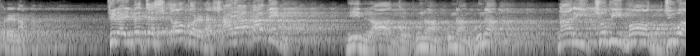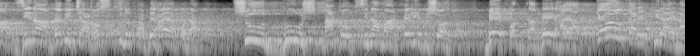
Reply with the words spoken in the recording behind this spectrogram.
ধরে না, ফিরাইতে চেষ্টাও করে না, সারাটা দিন দিন রাত যে গুনা গুনা গুনা নারী, ছবি, মদ, জুয়া, জিনা, ব্যবিচার, অস্থিরতা, বেহায়াপনা, সুদ, ঘুষ, নাটক, সিনেমা, টেলিভিশন, বেপর্দা, বেহায়াত, কেউ তারে ফিরায় না।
